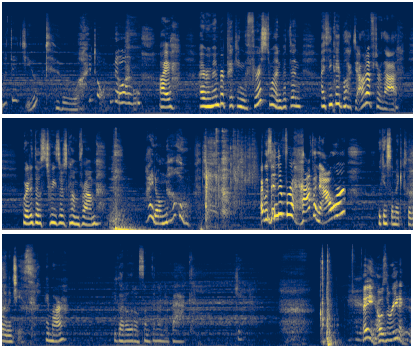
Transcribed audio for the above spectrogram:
What did you do? I don't know. I I remember picking the first one, but then I think I blacked out after that. Where did those tweezers come from? I don't know. I was in there for a half an hour? We can still make it to the wine and cheese. Hey, Mar, you got a little something on your back. Hey, how's the reading?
